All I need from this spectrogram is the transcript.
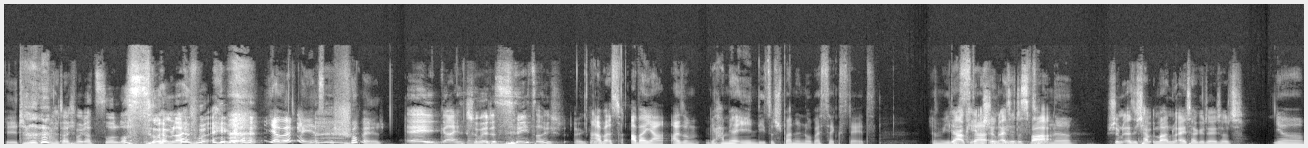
wild. Alter, ich war gerade so lost zu meinem Live. Egal. ja, wirklich, ist geschummelt. Ey, geil, schon mal, das ist nichts nicht. Okay. Aber, es, aber ja, also wir haben ja eh diese Spanne nur bei Sexdates. Irgendwie, Ja, okay, stimmt, also das war- So, ne, Stimmt, also ich habe immer nur älter gedatet. ja,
